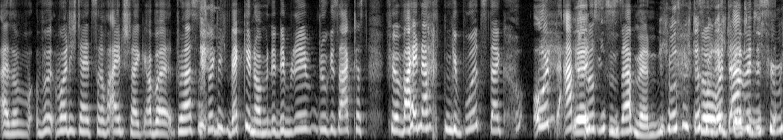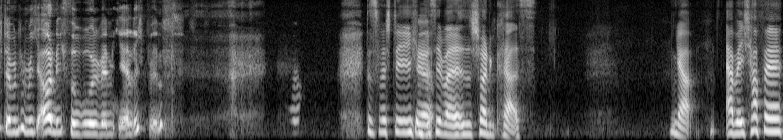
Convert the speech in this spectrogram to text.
also wollte ich da jetzt drauf einsteigen, aber du hast es wirklich weggenommen, indem du gesagt hast, für Weihnachten, Geburtstag und Abschluss ja, ich zusammen. Ich muss mich dafür so, und damit ich fühle mich damit nämlich auch nicht so wohl, wenn ich ehrlich bin. Das verstehe ich ja. ein bisschen, weil es ist schon krass. Ja, aber ich hoffe,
